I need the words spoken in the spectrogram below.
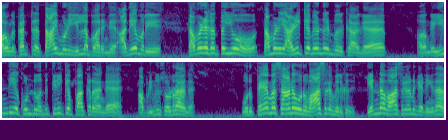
அவங்க கற்ற தாய்மொழி இல்லை பாருங்க. அதே மாதிரி தமிழகத்தையும் தமிழை அழிக்க வேண்டும் என்பதற்காக அவங்க இந்தியை கொண்டு வந்து திணிக்க பார்க்குறாங்க அப்படின்னு சொல்கிறாங்க ஒரு ஃபேமஸான ஒரு வாசகம் இருக்குது. என்ன வாசகம்னு கேட்டிங்கன்னா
